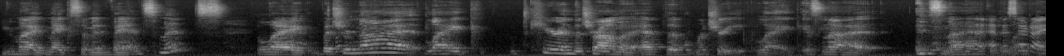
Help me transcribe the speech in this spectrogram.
You might Mm-hmm. make some advancements. Like, but you're not like curing the trauma at the retreat. Like, it's not it's not happening. The episode like I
